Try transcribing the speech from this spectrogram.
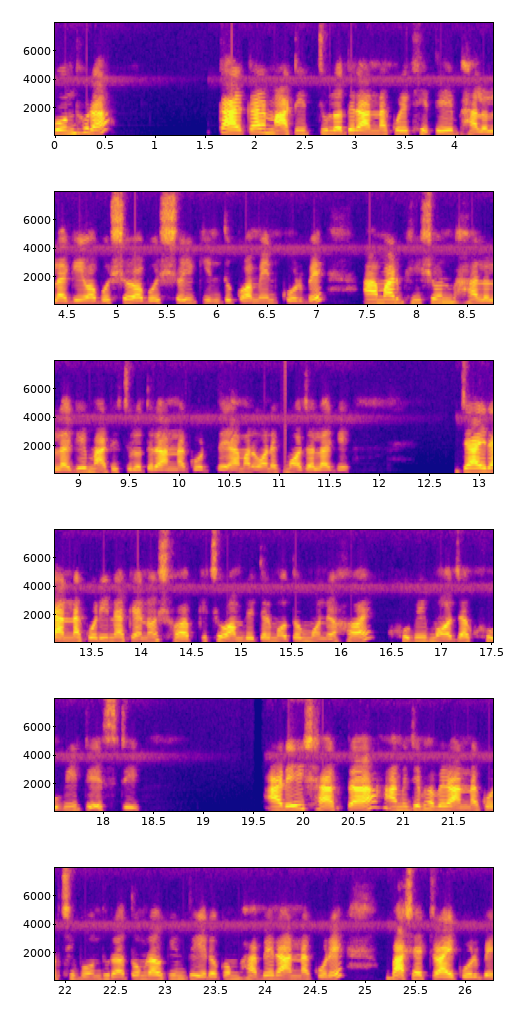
বন্ধুরা, কার কার মাটির চুলাতে রান্না করে খেতে ভালো লাগে অবশ্যই অবশ্যই কিন্তু কমেন্ট করবে। আমার ভীষণ ভালো লাগে মাটির চুলোতে রান্না করতে, আমার অনেক মজা লাগে। যাই রান্না করি না কেন সব কিছু অমৃতের মতো মনে হয়, খুবই মজা, খুবই টেস্টি আর এই শাকটা আমি যেভাবে রান্না করছি বন্ধুরা, তোমরাও কিন্তু এরকম ভাবে রান্না করে বাসায় ট্রাই করবে।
